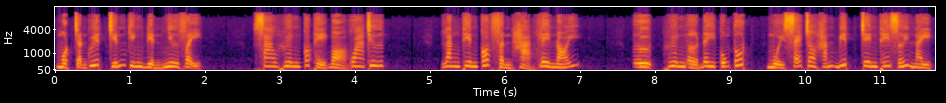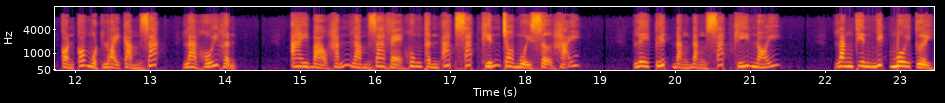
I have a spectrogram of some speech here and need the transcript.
Một trận quyết chiến kinh điển như vậy. Sao Huyên có thể bỏ qua chứ? Lăng thiên có phần hả hê nói. Ừ, Huyên ở đây cũng tốt. muội sẽ cho hắn biết trên thế giới này còn có một loại cảm giác là hối hận. Ai bảo hắn làm ra vẻ hung thần áp sát khiến cho muội sợ hãi. Lê Tuyết đằng đằng sát khí nói. Lăng thiên nhích môi cười.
